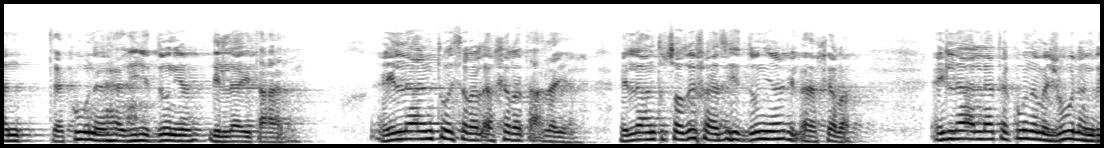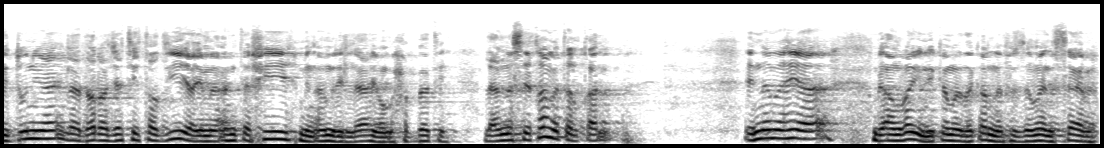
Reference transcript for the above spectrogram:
أن تكون هذه الدنيا لله تعالى إلا أن تؤثر الآخرة عليها إلا أن تصرف هذه الدنيا للآخرة. إلا أن لا تكون مجهولا بالدنيا إلى درجة تضييع ما أنت فيه من أمر الله ومحبته لأن استقامة القلب إنما هي بأمرين كما ذكرنا في الزمان السابق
